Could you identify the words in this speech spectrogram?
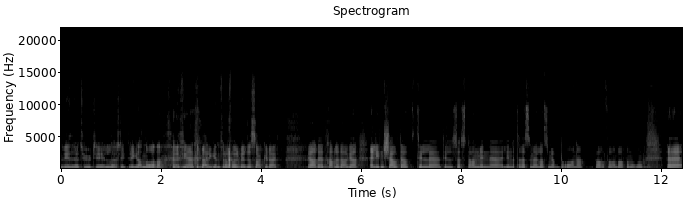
en videre tur til slik det ligger an nå, da. Ja. til Bergen for å forberede saker der. Ja, det er travle dager. En liten shout-out til, til søsteren min, Linda Therese Møller, som jobber på Åna. Bare for, bare for moro. Eh,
